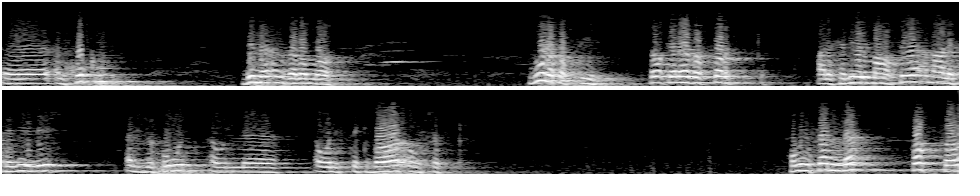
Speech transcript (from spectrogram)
آه، الحكم بما أنزل الله. دون تفصيل سواء كان هذا الترك على سبيل المعصية أم على سبيل الجحود أو, أو الاستكبار أو الشك. ومن ثم فسر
